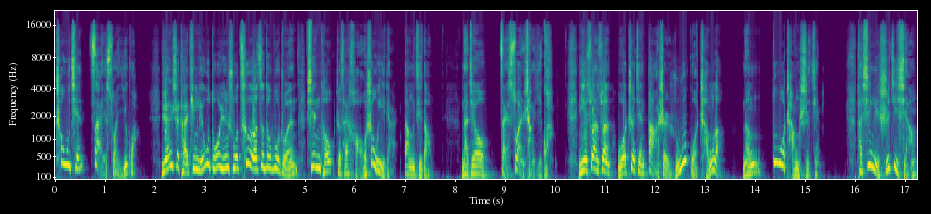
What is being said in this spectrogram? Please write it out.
抽签再算一卦。”袁世凯听刘夺云说测字都不准，心头这才好受一点，当即道：“那就再算上一卦，你算算我这件大事如果成了，能多长时间？”他心里实际想，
